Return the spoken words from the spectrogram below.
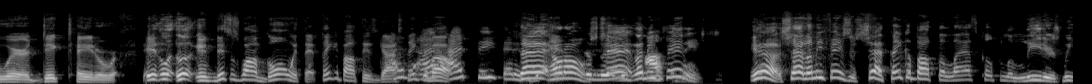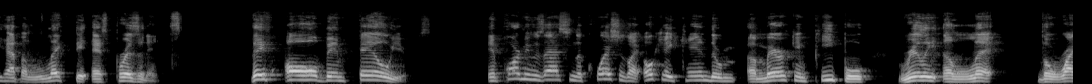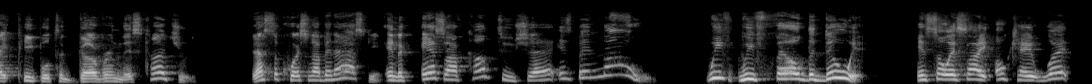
where a dictator. It, look, and this is why I'm going with that. Think about this, guys. think about. I think that Shad, hold on, Shad, let me possible. finish. Yeah, Shad, let me finish this. Shad, think about the last couple of leaders we have elected as presidents. They've all been failures. And part of me was asking the questions like, okay, can the American people really elect the right people to govern this country? That's the question I've been asking. And the answer I've come to, Shad, has been no. We've we've failed to do it. And so it's like, okay, what?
